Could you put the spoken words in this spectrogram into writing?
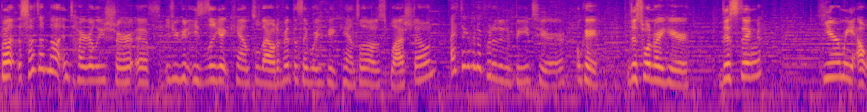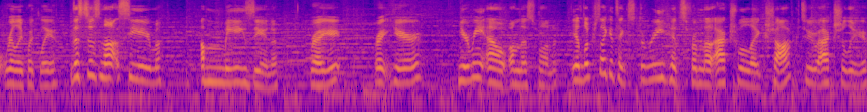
But since I'm not entirely sure if, if you could easily get cancelled out of it the same way you could cancel out of splashdown, I think I'm gonna put it in B tier. Okay, this one right here. This thing, hear me out really quickly. This does not seem amazing, right? Right here. Hear me out on this one. It looks like it takes three hits from the actual like shock to actually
